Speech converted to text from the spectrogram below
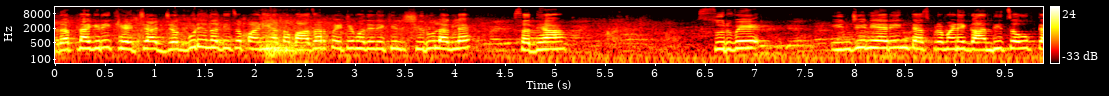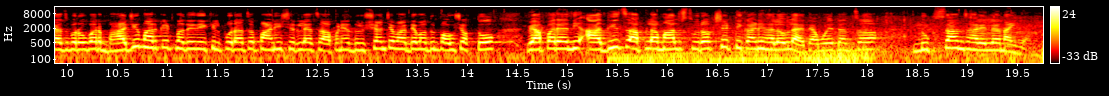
रत्नागिरी खेडच्या जगबुडी नदीचं पाणी आता बाजारपेठेमध्ये देखील शिरू लागलंय. सध्या सुर्वे इंजिनिअरिंग त्याचप्रमाणे गांधी चौक त्याचबरोबर भाजी मार्केटमध्ये देखील पुराचं पाणी शिरल्याचं आपण या दृश्यांच्या माध्यमातून पाहू शकतो. व्यापाऱ्यांनी आधीच आपला माल सुरक्षित ठिकाणी हलवला आहे त्यामुळे त्यांचं नुकसान झालेलं नाही आहे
